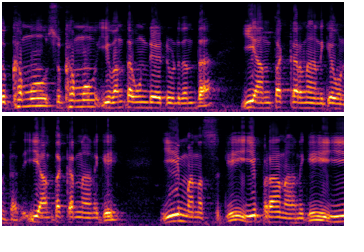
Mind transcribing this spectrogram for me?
దుఃఖము సుఖము ఇవంతా ఉండేటువంటిదంతా ఈ అంతఃకరణానికే ఉంటుంది. ఈ అంతఃకరణానికి ఈ మనస్సుకి ఈ ప్రాణానికి ఈ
